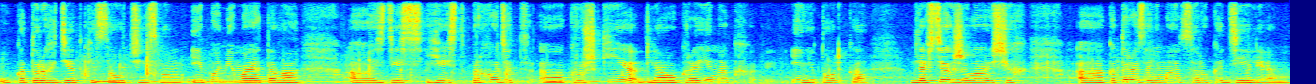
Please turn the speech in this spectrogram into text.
у которых детки с аутизмом. И помимо этого здесь есть, проходят кружки для украинок и не только, для всех желающих, которые занимаются рукоделием.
